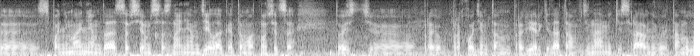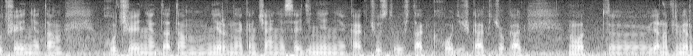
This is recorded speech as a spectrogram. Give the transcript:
э, с пониманием, да, со всем сознанием дела к этому относятся. То есть э, про, проходим там проверки, да, там в динамике сравнивают, там улучшения, там ухудшения, да, там нервные окончания, соединения, как чувствуешь, так ходишь, как, что, как. Ну вот э, я, например,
